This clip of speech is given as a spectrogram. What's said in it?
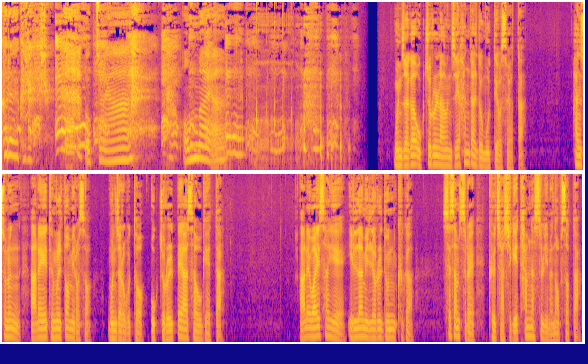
그래, 그래, 그래. 옥조야. 엄마야. 문자가 옥조를 낳은 지 한 달도 못 되어서였다. 한수는 아내의 등을 떠밀어서 문자로부터 옥조를 빼앗아오게 했다. 아내와의 사이에 일남일녀를 둔 그가 새삼스레 그 자식이 탐났을 리는 없었다.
